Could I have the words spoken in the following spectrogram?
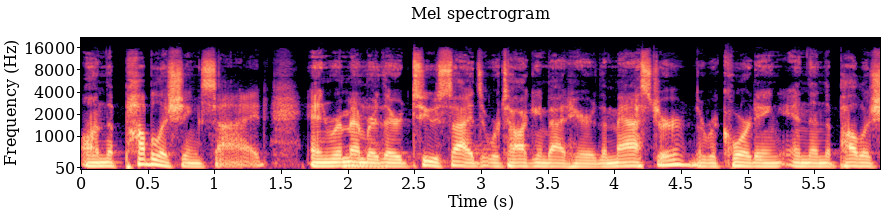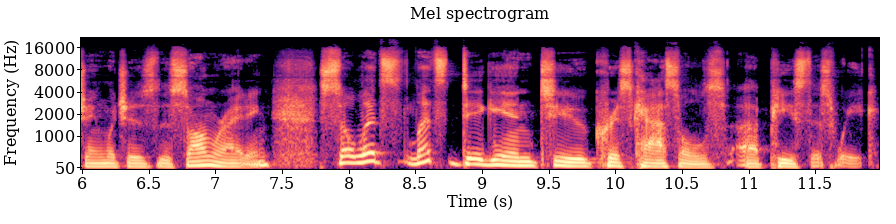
on the publishing side. And remember, there are two sides that we're talking about here: the master, the recording, and then the publishing, which is the songwriting. So let's let's dig into Chris Castle's uh, piece this week.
